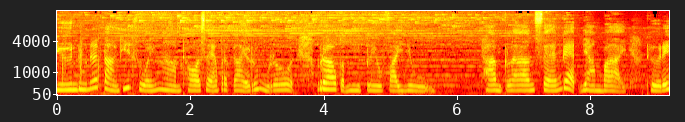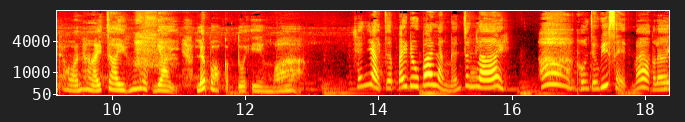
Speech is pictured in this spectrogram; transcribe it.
ยืนดูหน้าต่างที่สวยงามทอแสงประกายรุ่งโรจน์ราวกับมีเปลวไฟอยู่ ท่ามกลางแสงแดดยามบ่าย เธอได้ถอนหายใจเฮือกใหญ่ และบอกกับตัวเองว่า ฉันอยากจะไปดูบ้านหลังนั้นจังเลยฮ่าคงจะวิเศษมากเลย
